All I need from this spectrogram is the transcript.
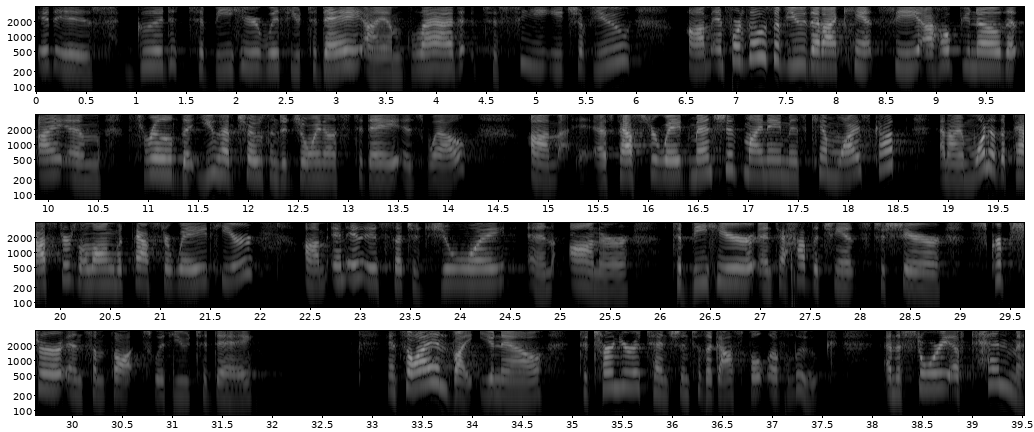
It is good to be here with you today. I am glad to see each of you. Um, and for those of you that I can't see, I hope you know that I am thrilled that you have chosen to join us today as well. Um, as Pastor Wade mentioned, my name is Kim Weiskup, and I am one of the pastors along with Pastor Wade here. Um, and it is such a joy and honor to be here and to have the chance to share scripture and some thoughts with you today. And so I invite you now to turn your attention to the Gospel of Luke and the story of 10 men.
